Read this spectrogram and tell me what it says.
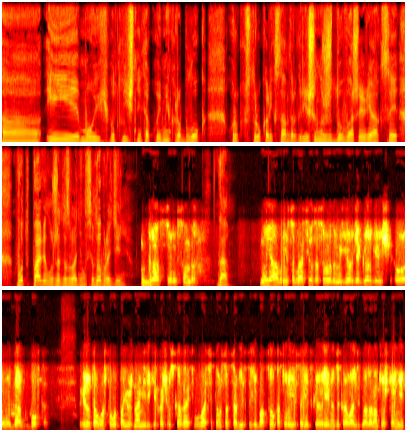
А, и мой вот личный такой микроблог, оргструк Александр Гришин. Жду вашей реакции. Вот Павел уже дозвонился. Добрый день. Здравствуйте, Александр. Да. Ну, я бы не согласился с выводами Георгия Георгиевича, о, да, Бофта. Ввиду того, что вот по Южной Америке, хочу сказать, власти там социалисты, либо отцов, которые в советское время закрывались глаза на то, что они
